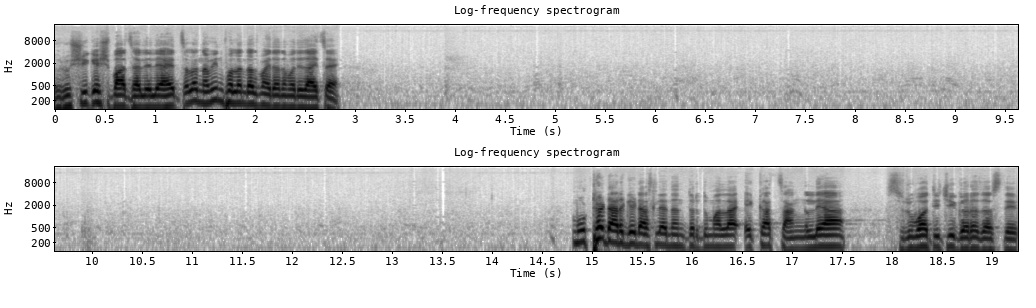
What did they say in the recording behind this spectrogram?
ऋषिकेश बाद झालेले आहेत. चला नवीन फलंदाज मैदानामध्ये जायचं आहे मोठं टार्गेट असल्यानंतर तुम्हाला एका चांगल्या सुरुवातीची गरज असते.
